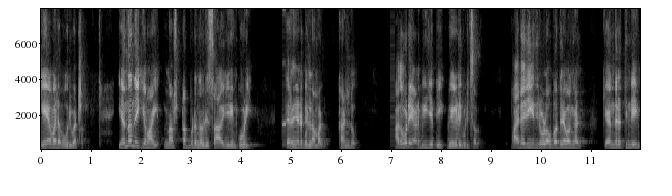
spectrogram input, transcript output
കേവല ഭൂരിപക്ഷം. എന്ന എന്നേക്കുമായി നഷ്ടപ്പെടുന്ന ഒരു സാഹചര്യം കൂടി തിരഞ്ഞെടുപ്പിൽ നമ്മൾ കണ്ടു. അതോടെയാണ് ബി ജെ പി വേളി പിടിച്ചത്. പല രീതിയിലുള്ള ഉപദ്രവങ്ങൾ കേന്ദ്രത്തിന്റെയും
